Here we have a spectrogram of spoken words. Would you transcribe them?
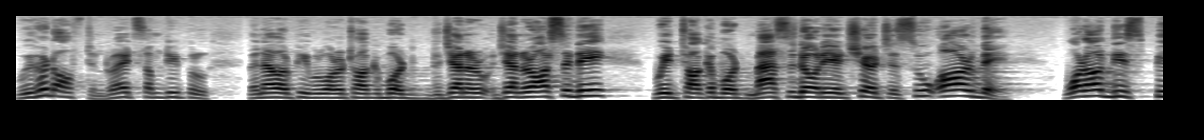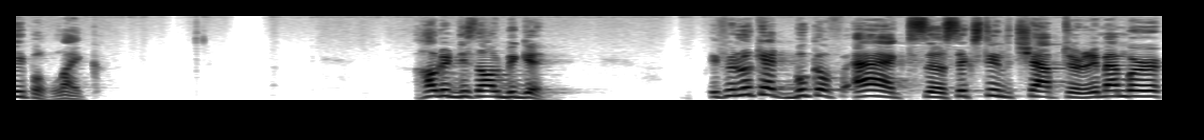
We heard often, right? Some people, whenever people want to talk about the gener- generosity, we talk about Macedonian churches. Who are they? What are these people like? How did this all begin? If you look at book of Acts, uh, 16th chapter, remember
